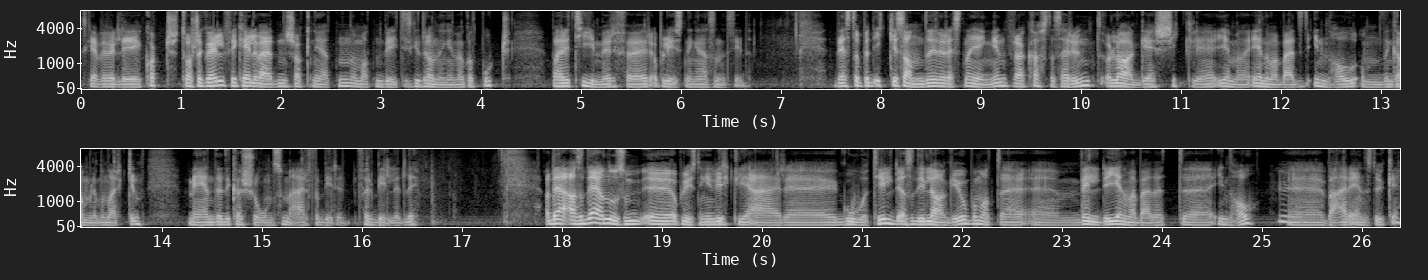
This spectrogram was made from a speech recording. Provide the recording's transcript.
Jeg skrev veldig kort. Torsdag kveld fikk hele verden sjokknyheten om at den britiske dronningen var gått bort, bare timer før opplysningen av sendetid. Det stoppet ikke Sander og resten av gjengen fra å kaste seg rundt og lage skikkelig gjennomarbeidet innhold om den gamle monarken, med en dedikasjon som er forbilledlig. Det, er- altså det er jo noe som eh, opplysningen virkelig er eh, gode til. De, altså de lager jo på en måte eh, veldig gjennomarbeidet eh, innhold Mm. eh, hver eneste uke.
